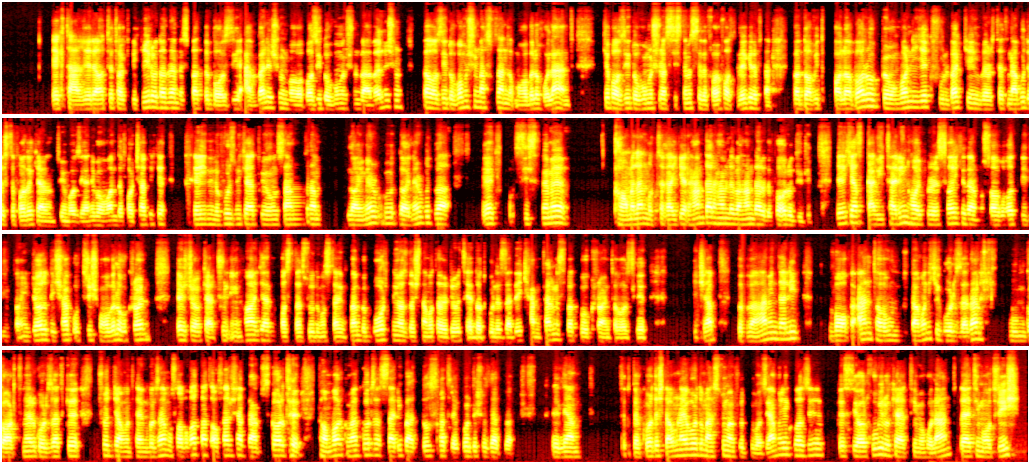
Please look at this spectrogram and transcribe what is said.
یک تغییرات تاکتیکی رو دادن نسبت به بازی اولشون بازی دومشون و اولشون و بازی دومشون مخصوصا مقابل هلند که بازی دومشون از سیستم سه دفاعه فاصله گرفتن و داوید آلابا رو به عنوان یک full-back که inverted نبود استفاده کردن توی این بازی. یعنی به عنوان دفاع چپی که خیلی نفوذ می‌کرد توی اون سمت هم لاینر بود لاینر بود و یک سیستم کاملا متغیر هم در حمله و هم در دفاع رو دیدیم. یکی از قوی ترین high press هایی که در مسابقات دیدیم تا اینجا رو دیشب اتریش مقابل اوکراین اجرا کرد. چون اینها اگر می‌خواستن سود مستقیم کنن به برد نیاز داشتن با توجه به تعداد گل زده کمتر نسبت به اوکراین تا بازی دیشب. و همین دلیل واقعا تا اون زمانی که گل زدن بوم گارتنر گل زد که شد جوانترین گلزن مسابقات. بعد آخر شب دمسگارد دانمارک اومد گل زد سریع بعد دو ساعت رکوردش رو زد و خیلی هم رکوردش دوام نیاورد و مصدوم شد تو بازی. اما یک بازی بسیار خوبی رو کرد تیم هلند تیم اتریش.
